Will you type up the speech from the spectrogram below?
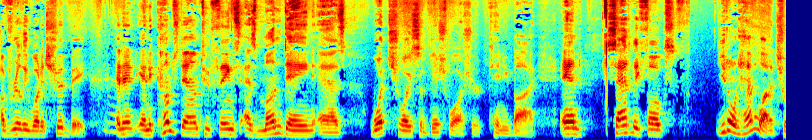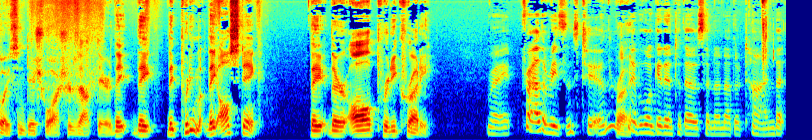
of really what it should be. And, it, and it comes down to things as mundane as what choice of dishwasher can you buy? And sadly, folks, you don't have a lot of choice in dishwashers out there. They, they, they pretty much, they all stink. They, they're all pretty cruddy Right. For other reasons too. Right. Maybe we'll get into those in another time. But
